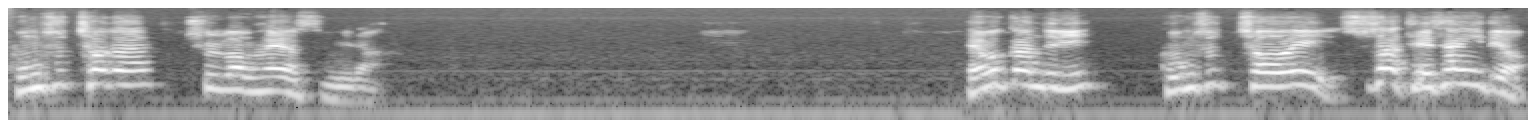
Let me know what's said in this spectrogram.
공수처가 출범하였습니다. 대법관들이 공수처의 수사 대상이 되어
